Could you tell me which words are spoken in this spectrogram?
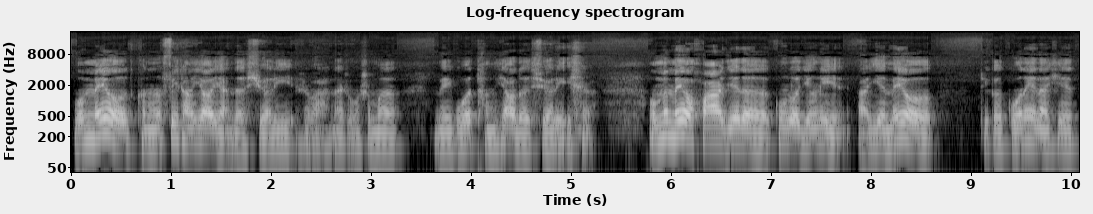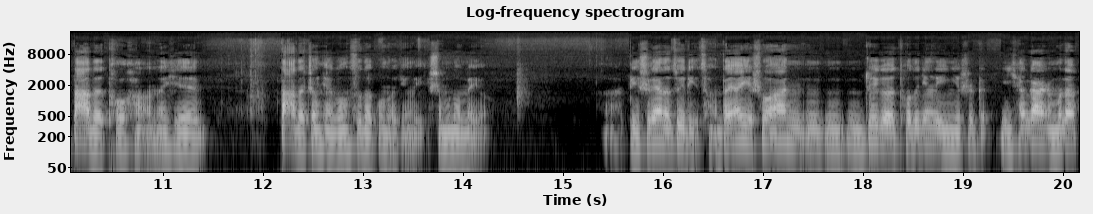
我们没有可能非常耀眼的学历，是吧？那种什么美国藤校的学历是，我们没有华尔街的工作经历啊，也没有这个国内那些大的投行那些。大的证券公司的工作经历什么都没有，啊，鄙视链的最底层。大家一说啊，你你你你这个投资经理你是以前干什么的？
